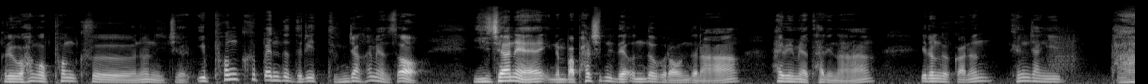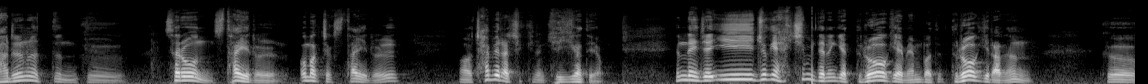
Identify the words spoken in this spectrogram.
그리고 한국 펑크는 이제 이 펑크 밴드들이 등장하면서 이전에 이른바 80년대 언더그라운드나 헤비메탈이나 이런 것과는 굉장히 다른 어떤 그 새로운 스타일을 음악적 스타일을 어, 차별화시키는 계기가 돼요. 근데 이제 이 중에 핵심이 되는 게 드럭의 멤버들, 드럭이라는 그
